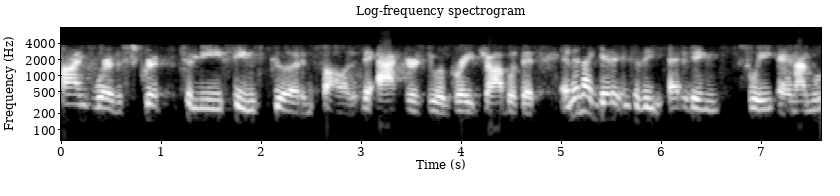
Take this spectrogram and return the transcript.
times where the script to me seems good and solid. The actors do a great job with it, and then I get it into the editing suite, and I'm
